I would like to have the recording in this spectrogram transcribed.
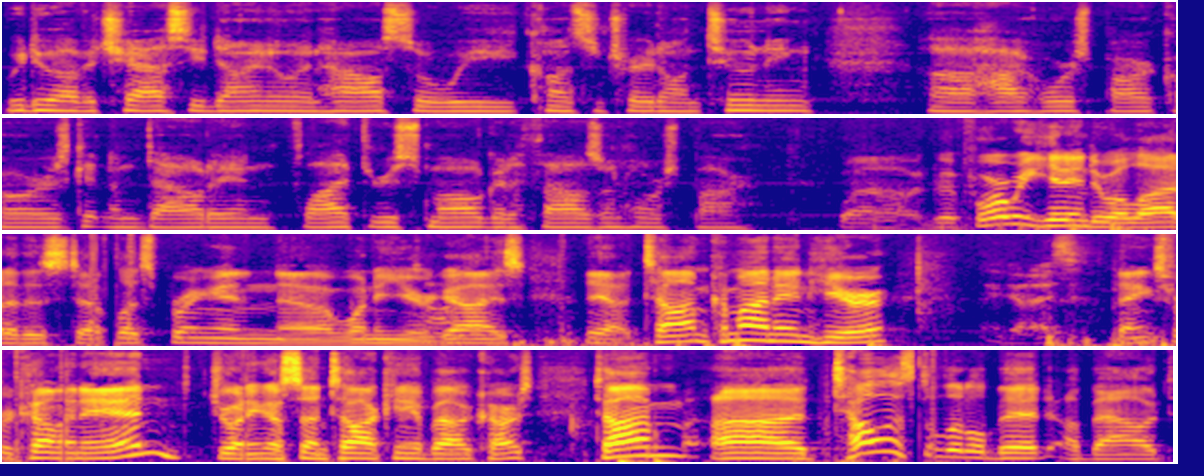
We do have a chassis dyno in house, so we concentrate on tuning uh, high horsepower cars, getting them dialed in, fly through small, get a thousand horsepower. Wow. Before we get into a lot of this stuff, let's bring in uh, one of your guys. Yeah, Tom, come on in here. Hey guys. Thanks for coming in, joining us on Talking About Cars. Tom, uh, tell us a little bit about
